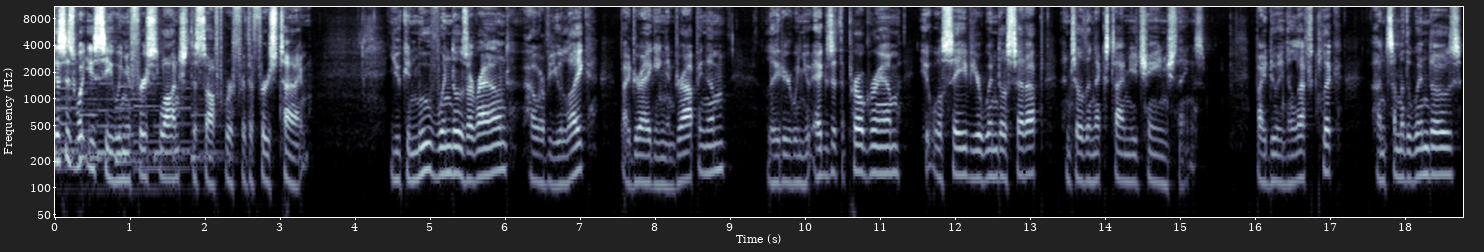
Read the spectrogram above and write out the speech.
This is what you see when you first launch the software for the first time. You can move windows around however you like by dragging and dropping them. Later, when you exit the program, it will save your window setup until the next time you change things. By doing a left click on some of the windows,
